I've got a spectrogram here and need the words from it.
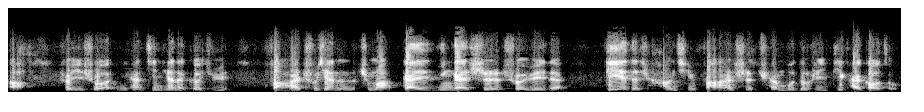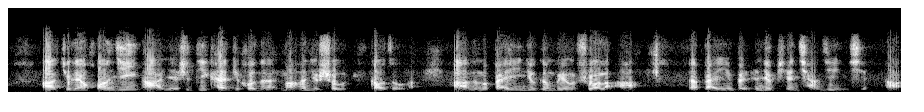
啊，所以说你看今天的格局反而出现了什么？该应该是所谓的跌的行情，反而是全部都是以低开高走啊，就连黄金啊也是低开之后呢，马上就收高走了啊。那么白银就更不用说了啊，那白银本身就偏强劲一些啊，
